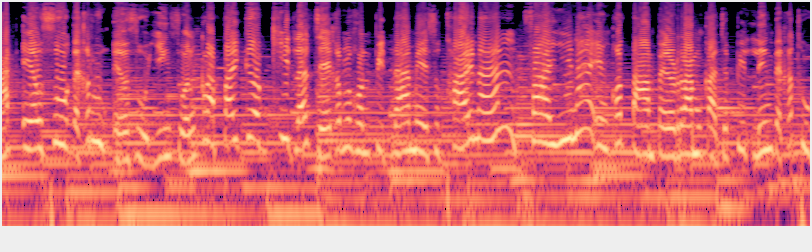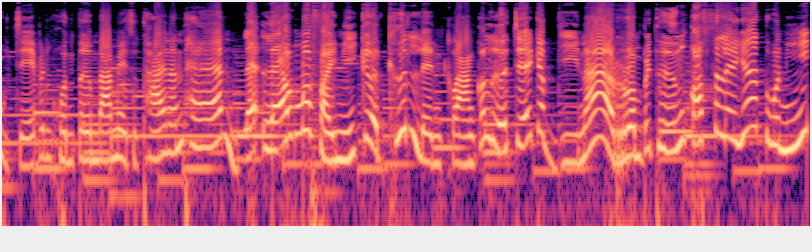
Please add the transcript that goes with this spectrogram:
งัดเอลซูแต่ก็ถูกเอลซูยิงสวนกลับไปเกือบขีดแล้วเจ๊ก็เป็นคนปิดดาเมจสุดท้ายนั้น ฝ่ายยีน่าเองก็ตามไปรำกะจะปิดลิงแต่ก็ถูกเจ๊เป็นคนเติมดาเมจสุดท้ายนั้นแทน และแล้วเมื่อไฟนี้เกิดขึ้นเลนกลางก็เหลือเจ๊กับยีน่ารวมไปถึงก็อสเลเยอร์ตัวนี้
